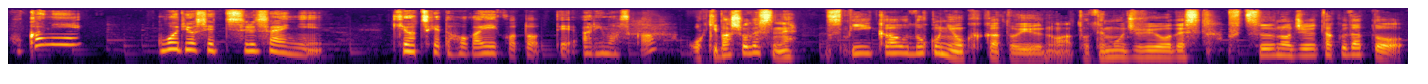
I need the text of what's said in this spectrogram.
他にオーディオ設置する際に気をつけた方がいいことってありますか？置き場所ですね。スピーカーをどこに置くかというのはとても重要です。普通の住宅だと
